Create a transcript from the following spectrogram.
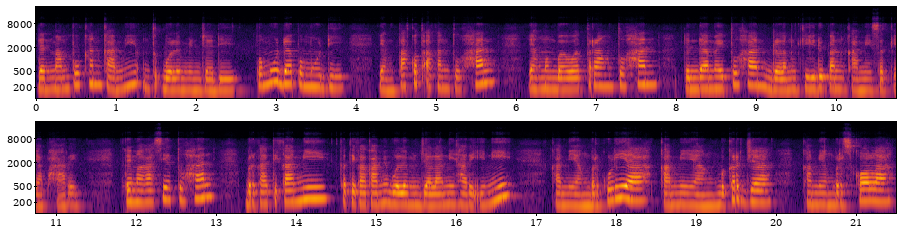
dan mampukan kami untuk boleh menjadi pemuda-pemudi yang takut akan Tuhan, yang membawa terang Tuhan dan damai Tuhan dalam kehidupan kami setiap hari. Terima kasih ya Tuhan, berkati kami ketika kami boleh menjalani hari ini, kami yang berkuliah, kami yang bekerja, kami yang bersekolah,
